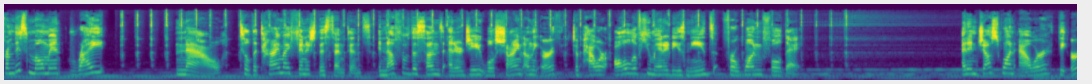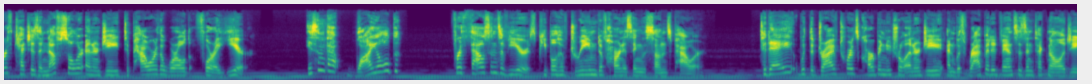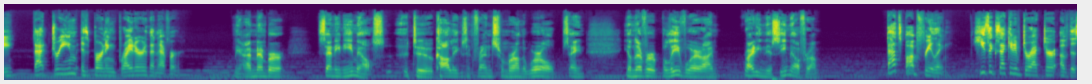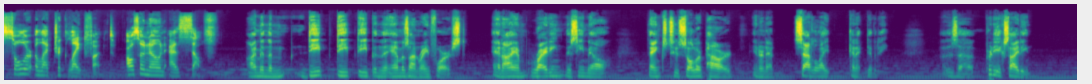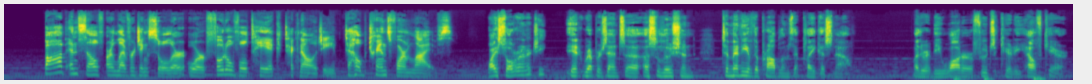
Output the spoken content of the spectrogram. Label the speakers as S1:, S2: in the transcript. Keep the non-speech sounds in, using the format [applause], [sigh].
S1: From this moment right now till the time I finish this sentence, enough of the sun's energy will shine on the earth to power all of humanity's needs for one full day. And in just one hour, the earth catches enough solar energy to power the world for a year. Isn't that wild? For thousands of years, people have dreamed of harnessing the sun's power. Today, with the drive towards carbon neutral energy and with rapid advances in technology, that dream is burning brighter than ever.
S2: I, mean, I remember sending emails uh, to colleagues and friends from around the world saying, You'll never believe where I'm writing this email from.
S1: That's Bob Freling. He's executive director of the Solar Electric Light Fund, also known as SELF.
S2: I'm in the deep, deep, deep in the Amazon rainforest, and I am writing this email thanks to solar powered internet satellite connectivity. It was uh, pretty exciting.
S1: Bob and Self are leveraging solar or photovoltaic technology to help transform lives.
S2: Why solar energy? It represents a, a solution to many of the problems that plague us now, whether it be water or food security, healthcare,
